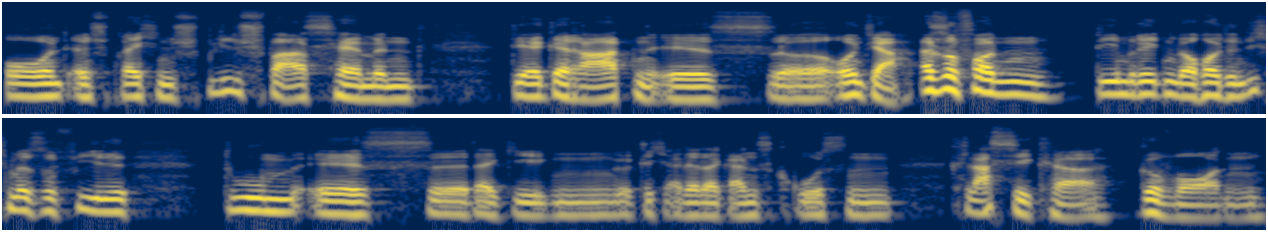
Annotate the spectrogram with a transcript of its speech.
und entsprechend spielspaßhemmend der geraten ist. Äh, und ja, also von dem reden wir heute nicht mehr so viel. Doom ist äh, dagegen wirklich einer der ganz großen Klassiker geworden.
